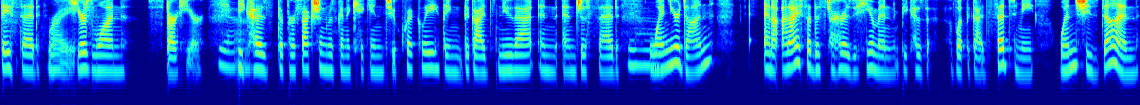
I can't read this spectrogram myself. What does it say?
They said, right. here's one, start here. Yeah. Because the perfection was going to kick in too quickly. They, the guides knew that and, and just said, yeah. when you're done, and I, and I said this to her as a human because of what the guide said to me. When she's done,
